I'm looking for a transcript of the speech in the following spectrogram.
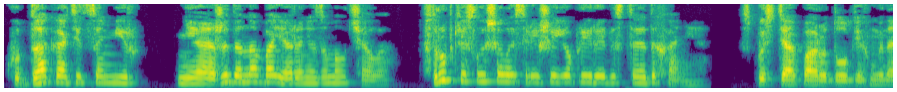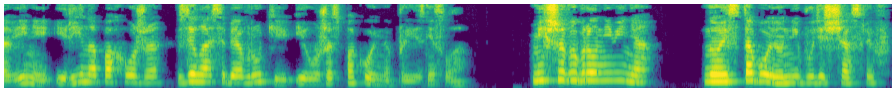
Куда катится мир? Неожиданно боярыня замолчала. В трубке слышалось лишь ее прерывистое дыхание. Спустя пару долгих мгновений Ирина, похоже, взяла себя в руки и уже спокойно произнесла. «Миша выбрал не меня, но и с тобой он не будет счастлив.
